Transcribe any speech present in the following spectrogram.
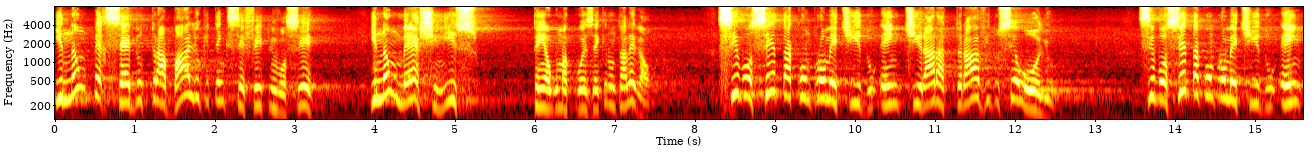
e não percebe o trabalho que tem que ser feito em você, e não mexe nisso, tem alguma coisa aí que não está legal. Se você está comprometido em tirar a trave do seu olho, se você está comprometido em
